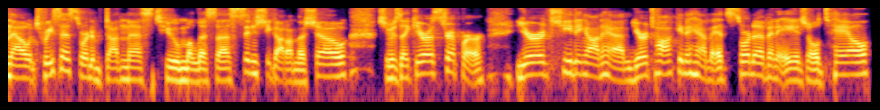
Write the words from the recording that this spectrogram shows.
Now, Teresa has sort of done this to Melissa since she got on the show. She was like, You're a stripper. You're cheating on him. You're talking to him. It's sort of an age old tale.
